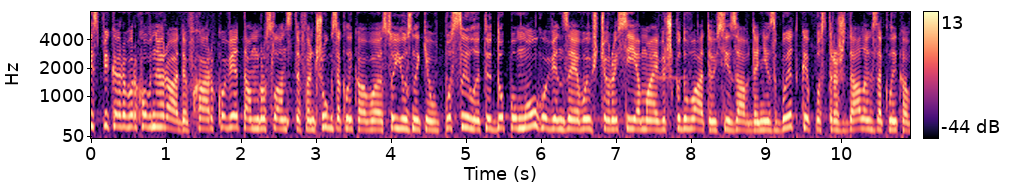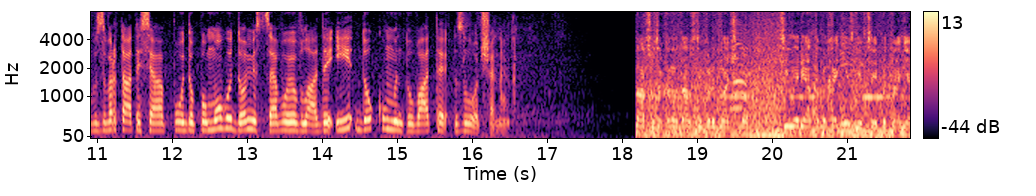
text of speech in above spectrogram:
І спікер Верховної Ради в Харкові там Руслан Стефанчук закликав союзників посилити допомогу. Він заявив, що Росія має відшкодувати усі завдані збитки. Постраждалих закликав звертатися по допомогу до місцевої влади і документувати злочини. В нашому законодавстві передбачено цілий ряд механізмів. Це і питання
